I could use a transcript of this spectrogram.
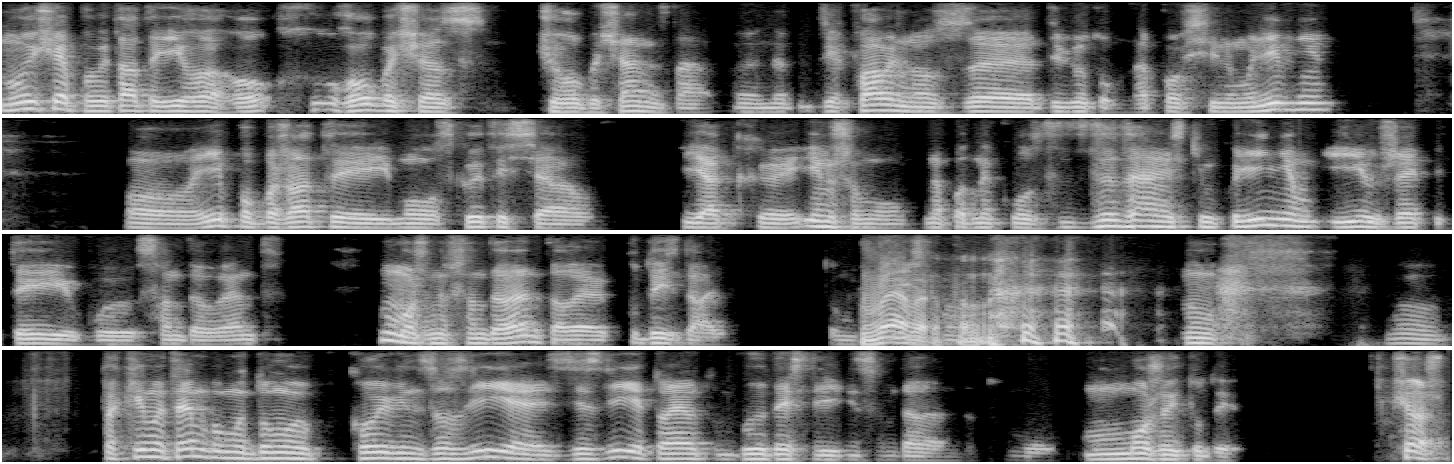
Ну і ще повітати Ігора Горбача з чи Горбача, не знаю, як правильно, з дебютом на професійному рівні. О, І побажати йому скритися як е, іншому нападнику з дизайнерським корінням і вже піти в Сандерленд. Ну, може, не в Сандерленд, але кудись далі. Тому, В Евертон. Ну, ну, такими темпами, думаю, коли він зазліє, зізліє, то Евертон буде десь на рівні Сандерленда. Тому може і туди. Що ж,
